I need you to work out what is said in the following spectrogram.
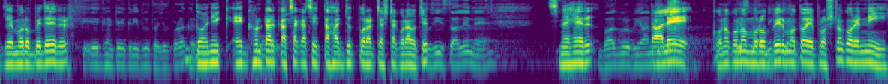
যে মুরব্বীদের দৈনিক এক ঘণ্টার কাছাকাছি তাহাজুদ পড়ার চেষ্টা করা উচিত। স্নেহের তালে কোনো কোনো মুরব্বীর মতো এ প্রশ্ন করেননি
